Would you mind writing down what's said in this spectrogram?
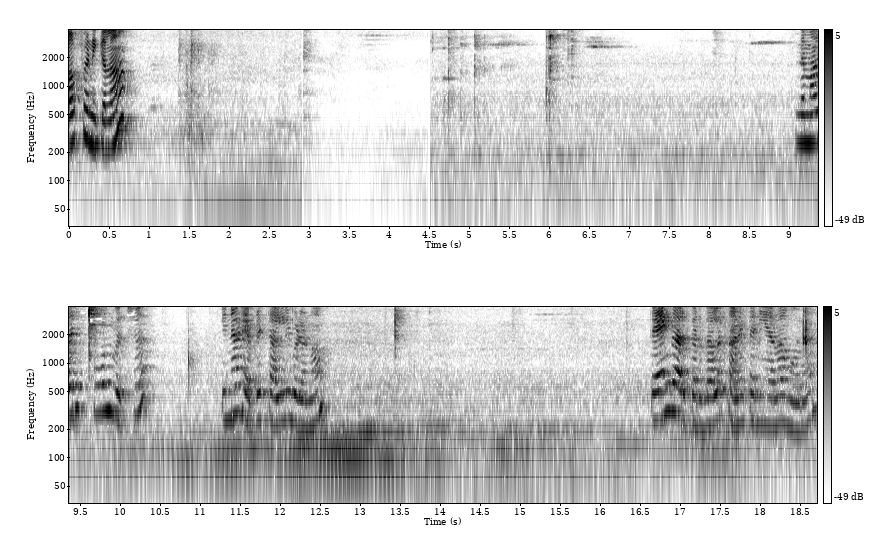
ஆஃப் பண்ணிக்கலாம். இந்த மாதிரி ஸ்பூன் வச்சு பின்னாடி அப்படியே தள்ளி விடணும். தேங்காய் இருக்கிறதால தனித்தனியாக தான் வரும்.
